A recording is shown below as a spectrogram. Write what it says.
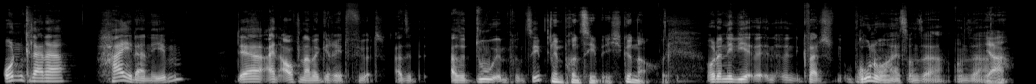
Und ein kleiner Hai daneben, der ein Aufnahmegerät führt. Also, also du im Prinzip. im Prinzip ich, genau. Oder nee, wir, äh, äh, Quatsch, Bruno heißt unser, unser Ja,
